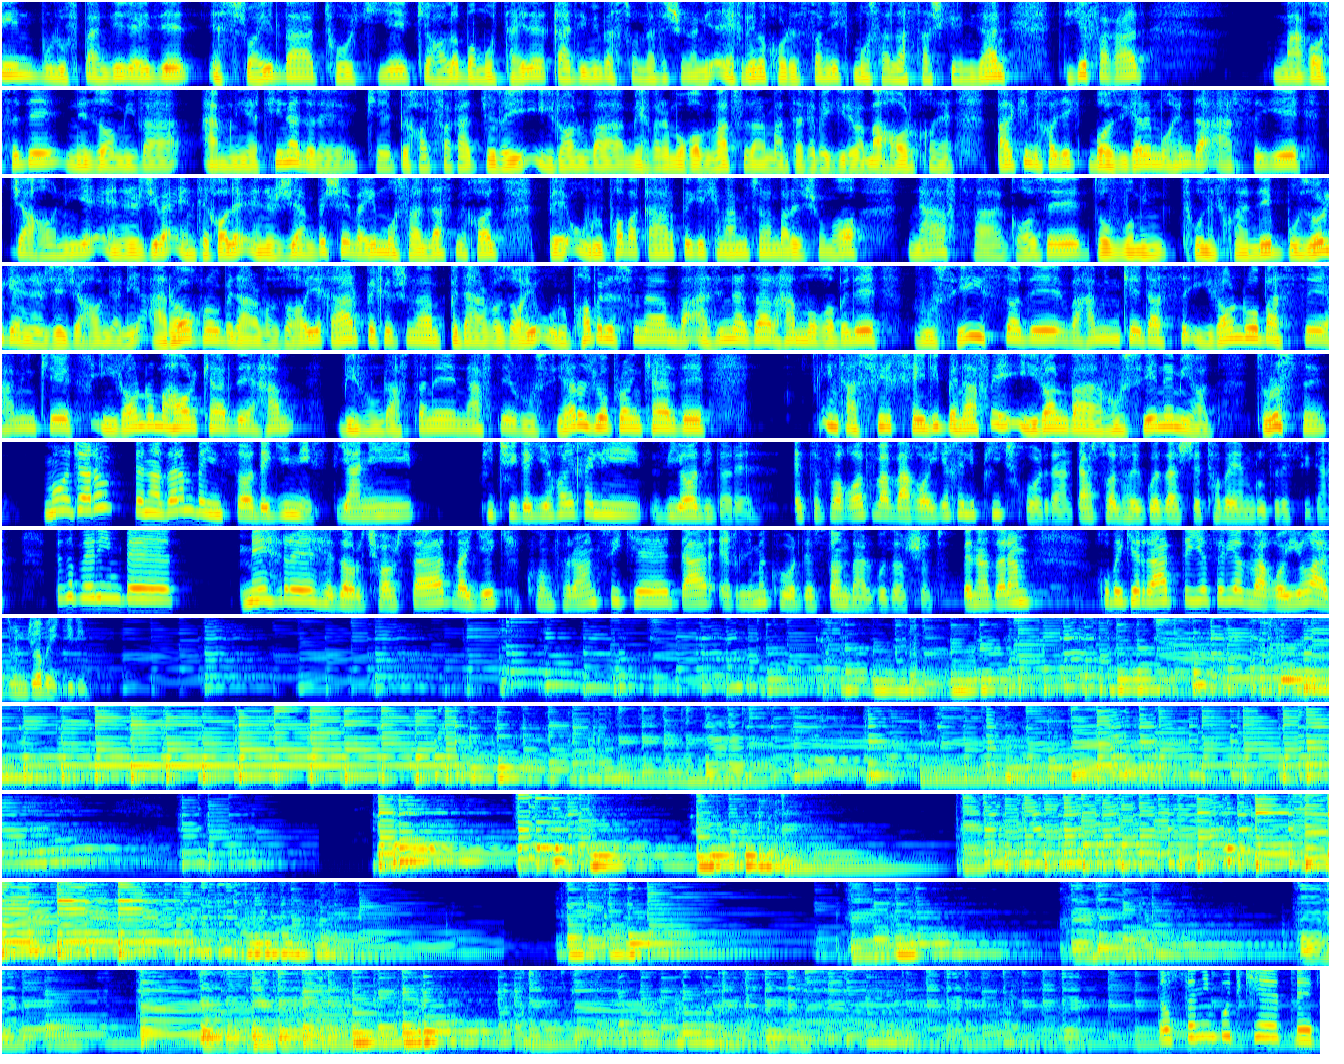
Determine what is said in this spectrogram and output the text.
این بلوک بندی جدید اسرائیل و ترکیه که حالا با متحد قدیمی و سنتشون یعنی اقلیم کردستان یک مثلث تشکیل میدن دیگه فقط مقاصد نظامی و امنیتی نداره که بخواد فقط جلوی ایران و محور مقاومت رو در منطقه بگیره و مهار کنه بلکه می‌خواد یک بازیگر مهم در عرصه جهانی انرژی و انتقال انرژی هم بشه و این مثلث می‌خواد به اروپا و غرب بگه که من می‌تونم برای شما نفت و گاز دومین تولید کننده بزرگ انرژی جهان یعنی عراق رو به دروازه های غرب بکشونم به دروازه های اروپا برسونم و از این نظر هم مقابل روسیه ایستاده و همین که دست ایران رو بسته همین که ایران رو مهار کرده هم بیرون رفتن نفت روسیه رو جبران کرده. این تصویر خیلی به نفع ایران و روسیه نمیاد. درسته؟ ماجرا به نظرم به این سادگی نیست. یعنی پیچیدگی های خیلی زیادی داره. اتفاقات و وقایع خیلی پیچ خوردن در سالهای گذشته تا به امروز رسیدن. بذار بریم به مهر 1400 و یک کنفرانسی که در اقلیم کردستان برگزار شد. به نظرم خوبه که رد یه سری از وقایع از اونجا بگیریم.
